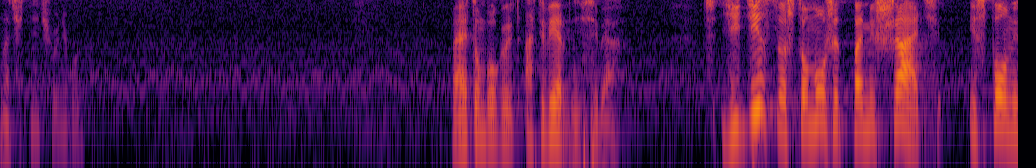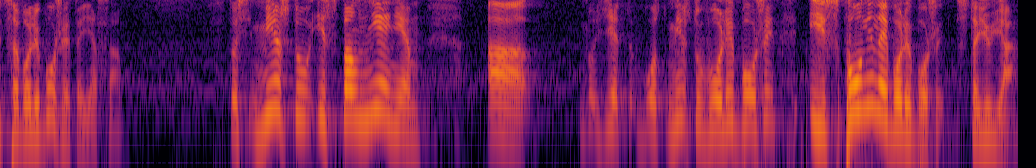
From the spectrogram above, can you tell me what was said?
значит ничего не будет. Поэтому Бог говорит, отвергни себя. Единственное, что может помешать исполниться воле Божией, это я сам. То есть между исполнением, а, ну, вот между волей Божией и исполненной волей Божией стою я.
